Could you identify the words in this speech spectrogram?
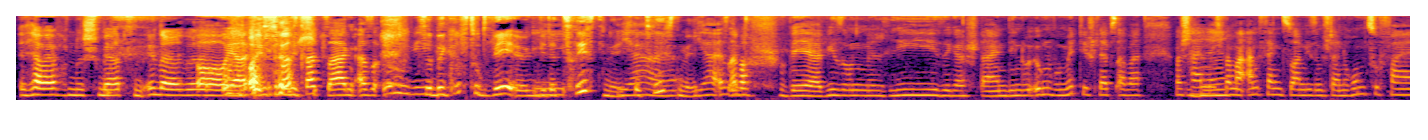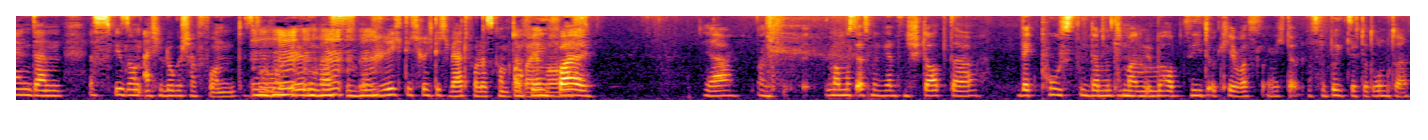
Ich habe einfach nur Schmerzen, innere oh, und ja, äußerlich. Ich wollte gerade sagen, also irgendwie... So ein Begriff tut weh irgendwie, der trifft mich, ja, der trifft mich. Ja, ist einfach schwer, wie so ein riesiger Stein, den du irgendwo mit dir schleppst, aber wahrscheinlich, mhm. wenn man anfängt, so an diesem Stein rumzufallen, dann ist es wie so ein archäologischer Fund. So mhm, irgendwas mhm, mhm. richtig, richtig Wertvolles kommt dabei Auf jeden raus. Fall. Ja, und man muss erstmal den ganzen Staub da wegpusten, damit genau. man überhaupt sieht, okay, was eigentlich da, was verbirgt sich darunter.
